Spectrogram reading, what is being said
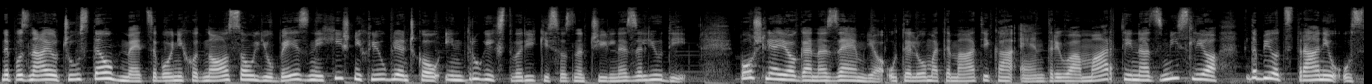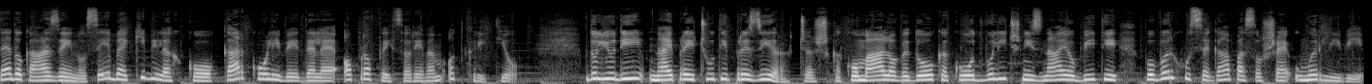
ne poznajo čustev, medsebojnih odnosov, ljubezni, hišnih ljubljenčkov in drugih stvari, ki so značilne za ljudi. Pošljajo ga na zemljo v telo matematika Andrewa Martina z mislijo, da bi odstranil vse dokaze in osebe, ki bi lahko karkoli vedele o profesorjevem odkritju. Do ljudi najprej čuti prezir, češ kako malo vedo, kako odvolični znajo biti, povrhu vsega pa so še umrljivi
